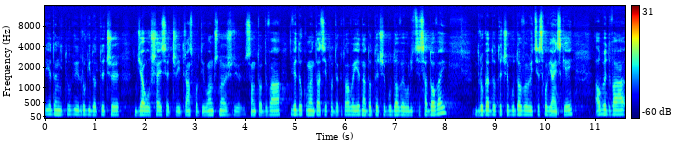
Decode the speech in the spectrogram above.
Jeden i drugi, drugi dotyczy działu 600, czyli transport i łączność. Są to dwa, dwie dokumentacje projektowe. Jedna dotyczy budowy ulicy Sadowej, druga dotyczy budowy ulicy Słowiańskiej. Obydwa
